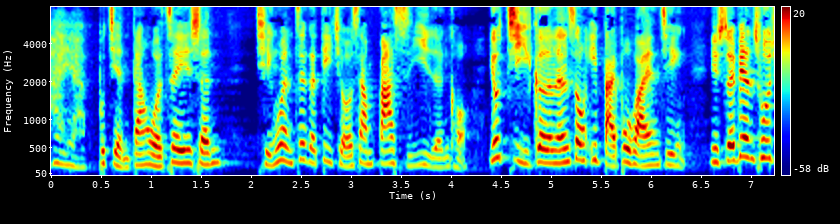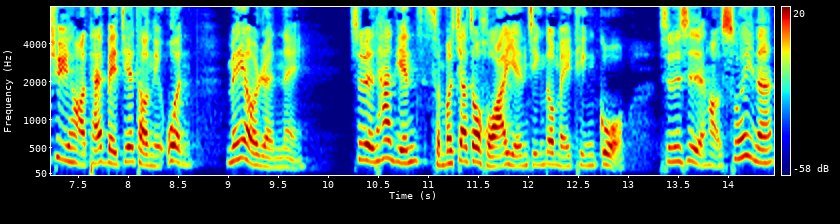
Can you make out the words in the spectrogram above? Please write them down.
哎呀，不简单，我这一生，请问这个地球上八十亿人口，有几个人送一百部华严经？你随便出去哈，台北街头你问，没有人呢，是不是？他连什么叫做华严经都没听过，是不是？好，所以呢。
